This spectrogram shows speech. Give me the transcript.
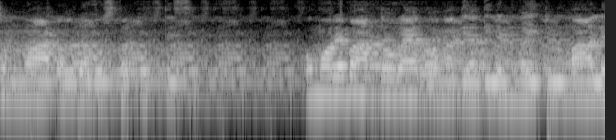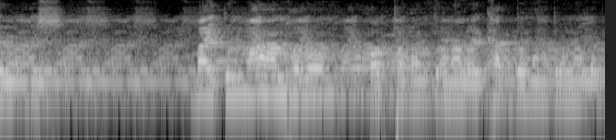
জন্য আটল ব্যবস্থা করতেছি। ওমর এবার দৌড়ায় রওনা দিয়া দিলেন বাইতুল মালের উদ্দেশ্যে। বাইতুল মাল হলো অর্থ মন্ত্রণালয়, খাদ্য মন্ত্রণালয়।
